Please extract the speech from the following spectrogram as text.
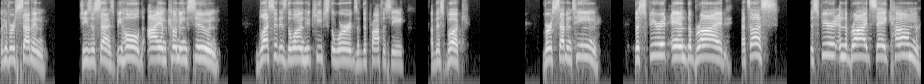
Look at verse 7. Jesus says, Behold, I am coming soon. Blessed is the one who keeps the words of the prophecy of this book. Verse 17, the Spirit and the bride, that's us. The Spirit and the bride say, Come.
